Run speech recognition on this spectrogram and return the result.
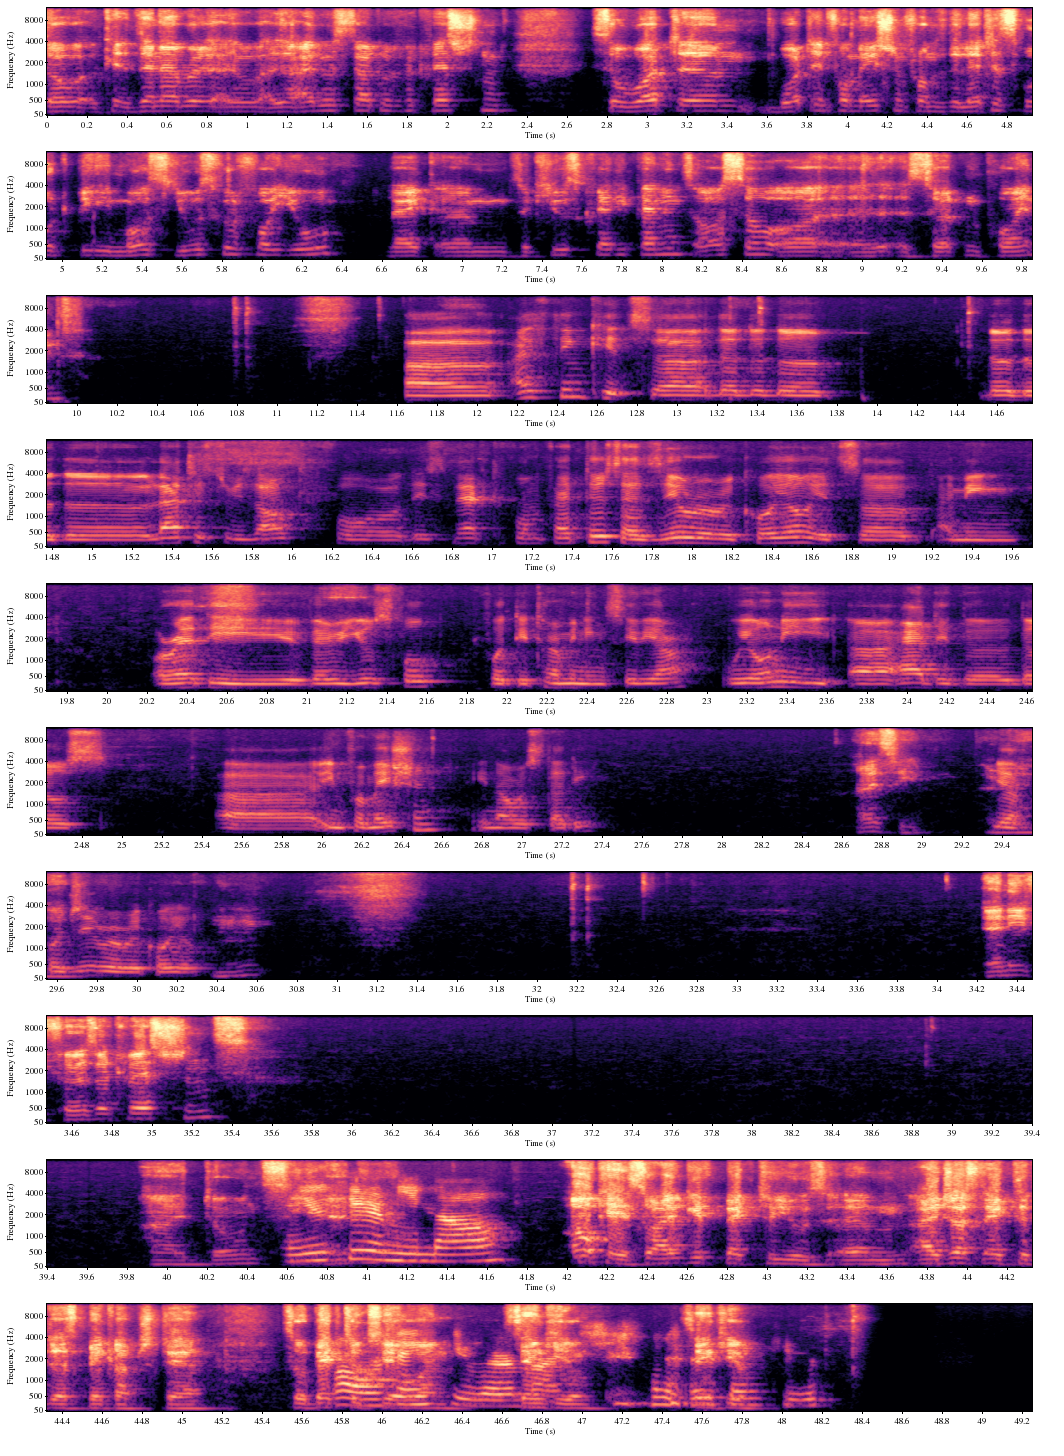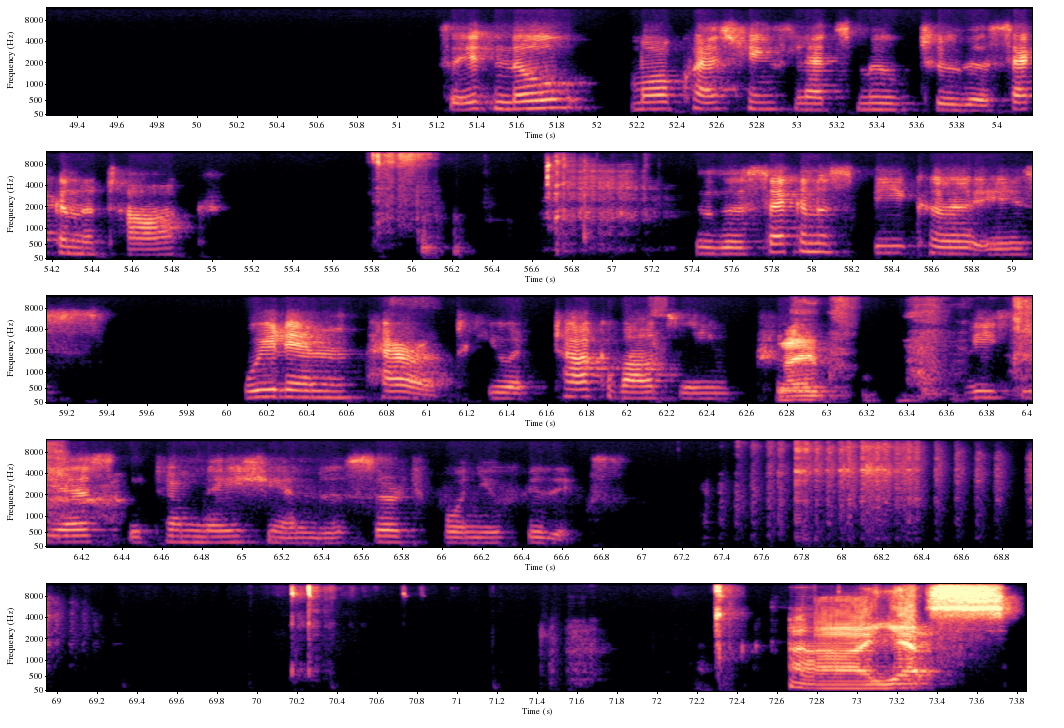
So okay, then I will I will start with a question. So what um, what information from the lattice would be most useful for you, like um, the Q square dependence also, or a, a certain point? Uh, I think it's uh, the, the the the, the, the lattice result for this vector form factors at zero recoil, it's, uh, I mean, already very useful for determining CVR. We only uh, added uh, those uh, information in our study. I see. Very yeah, good. for zero recoil. Mm -hmm. Any further questions? I don't see. Can you any. hear me now? Okay, so I'll give back to you. Um, I just acted as backup chair. So back oh, to chair thank one. You very thank much. you. Thank you. thank you. So if no more questions, let's move to the second talk. So the second speaker is William Parrott. He will talk about the improved VCS determination and the search for new physics. Uh, yes.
